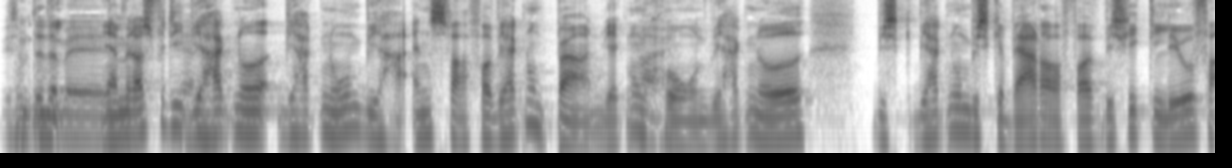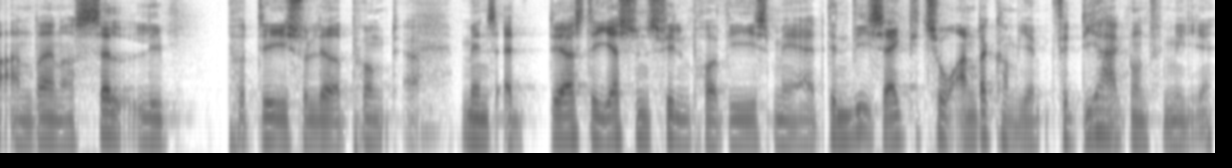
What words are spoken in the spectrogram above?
Ligesom det der med... Ja, men også fordi ja. Ja. vi har ikke noget, vi har ikke nogen, vi har ansvar for. Vi har ikke nogen børn, vi har ikke nogen Nej. kone, vi har ikke noget, vi, skal, vi har ikke nogen, vi skal være der for. Vi skal ikke leve for andre end os selv lige på det isolerede punkt. Ja. Mens at det er også det, jeg synes, film prøver at vise med, at den viser ikke de to andre kom hjem, for de har ikke nogen familie.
